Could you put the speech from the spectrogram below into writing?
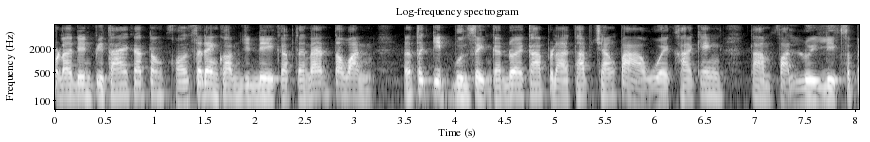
ประเด็นปิดท้ายครับต้องขอแสดงความยินดีกับทางด้านตะวันนัตกิจบุญสิงห์กันด้วยครับปลาทับช้างป่าหวยค้าแข้งตามฝันลุยลีกสเป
